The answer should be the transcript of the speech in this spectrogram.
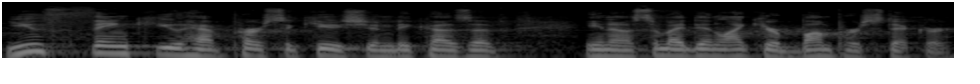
You think you have persecution because of, you know, somebody didn't like your bumper sticker.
